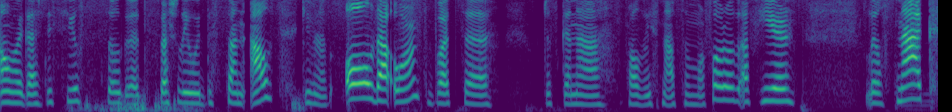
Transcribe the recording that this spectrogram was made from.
Oh my gosh this feels so good especially with the sun out giving us all that warmth but uh, just gonna probably snap some more photos up here. Little snack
